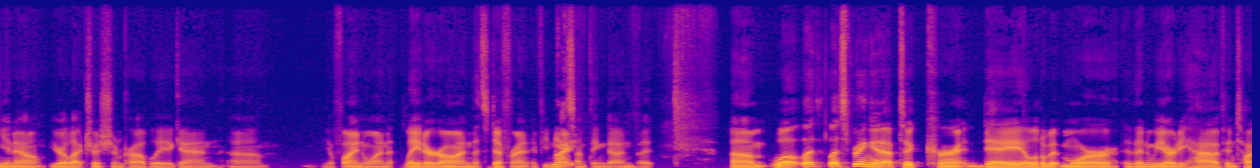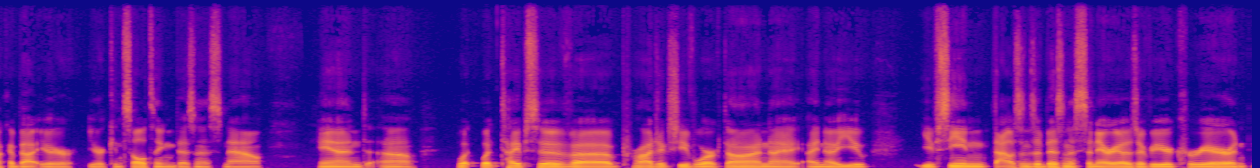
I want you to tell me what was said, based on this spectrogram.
you know your electrician probably again. Um, you'll find one later on that's different if you need right. something done, but. Um, well, let's let's bring it up to current day a little bit more than we already have, and talk about your your consulting business now. And uh, what what types of uh, projects you've worked on. I, I know you you've seen thousands of business scenarios over your career and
